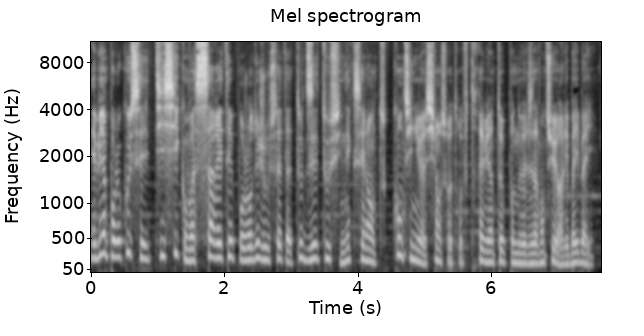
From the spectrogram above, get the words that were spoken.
Eh bien, pour le coup, c'est ici qu'on va s'arrêter pour aujourd'hui. Je vous souhaite à toutes et tous une excellente continuation. On se retrouve très bientôt pour de nouvelles aventures. Allez, bye bye.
